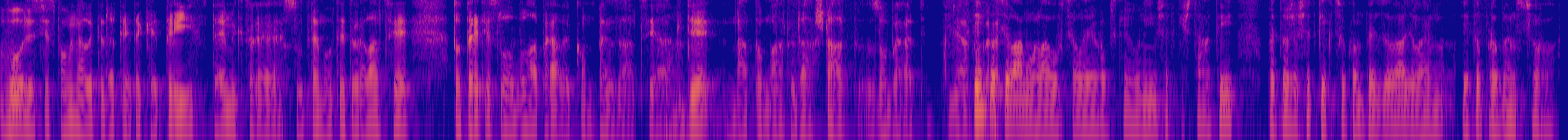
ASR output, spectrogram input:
V úvode ste spomínali teda tie také tri témy, ktoré sú témou tejto relácie. To tretie slovo bola práve kompenzácia. Aha. Kde na to má teda štát zoberať? S týmto si lámu hlavu v celej Európskej únii, všetky štáty, pretože všetky chcú kompenzovať, len je to problém z čoho.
